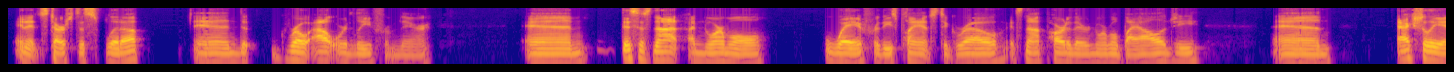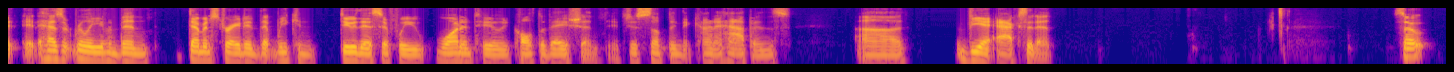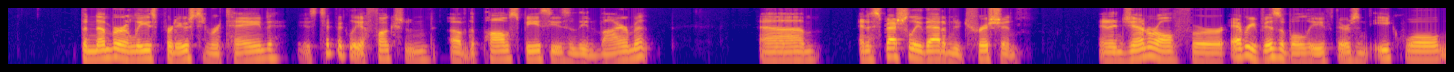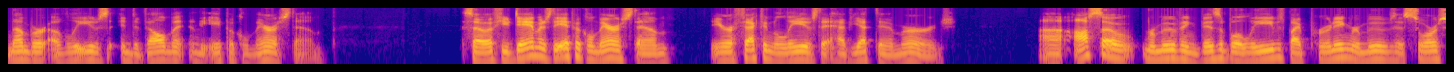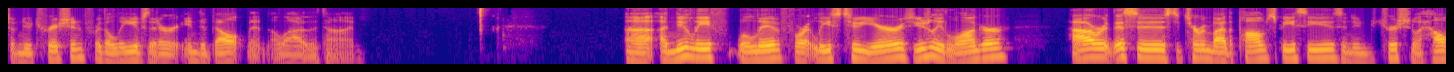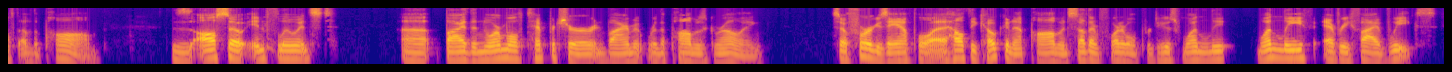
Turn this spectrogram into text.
and it starts to split up and grow outwardly from there. And this is not a normal way for these plants to grow. It's not part of their normal biology. And actually, it, it hasn't really even been demonstrated that we can do this if we wanted to in cultivation. It's just something that kind of happens uh, via accident. So, the number of leaves produced and retained is typically a function of the palm species and the environment. Um, and especially that of nutrition. And in general, for every visible leaf, there's an equal number of leaves in development in the apical meristem. So if you damage the apical meristem, you're affecting the leaves that have yet to emerge. Uh, also, removing visible leaves by pruning removes a source of nutrition for the leaves that are in development a lot of the time. Uh, a new leaf will live for at least two years, usually longer. However, this is determined by the palm species and the nutritional health of the palm. This is also influenced uh, by the normal temperature environment where the palm is growing. So, for example, a healthy coconut palm in southern Florida will produce one, le- one leaf every five weeks.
